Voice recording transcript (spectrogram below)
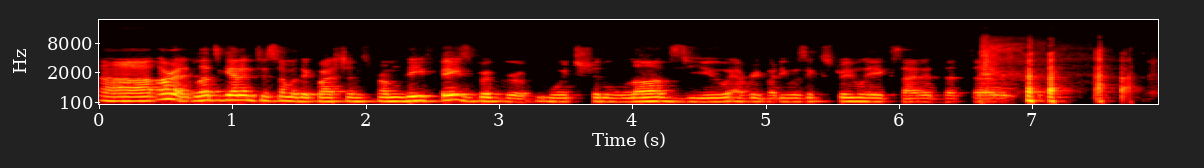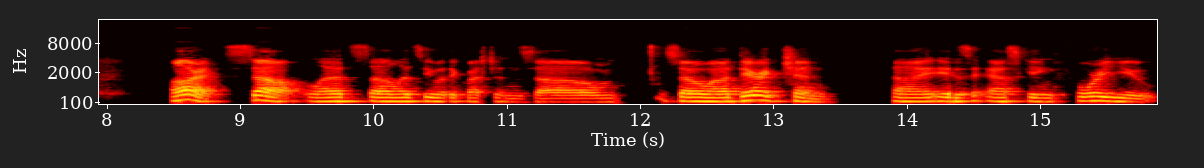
Uh, all right, let's get into some of the questions from the Facebook group, which loves you. Everybody was extremely excited that uh, All right, so let's uh, let's see what the questions. Um, so uh, Derek Chin uh, is asking for you.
